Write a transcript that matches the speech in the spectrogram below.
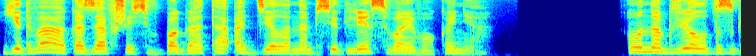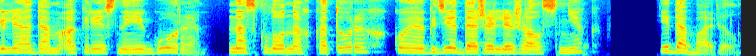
едва оказавшись в богато отделанном седле своего коня. Он обвел взглядом окрестные горы, на склонах которых кое-где даже лежал снег, и добавил.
